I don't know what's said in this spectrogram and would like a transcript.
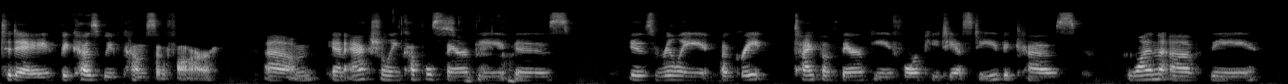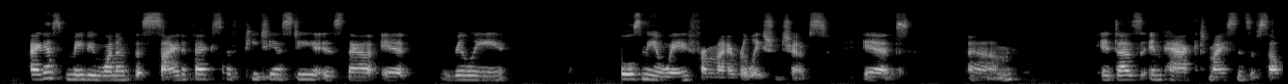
today because we've come so far um, and actually couples therapy is is really a great type of therapy for PTSD because one of the I guess maybe one of the side effects of PTSD is that it really pulls me away from my relationships. It um, it does impact my sense of self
